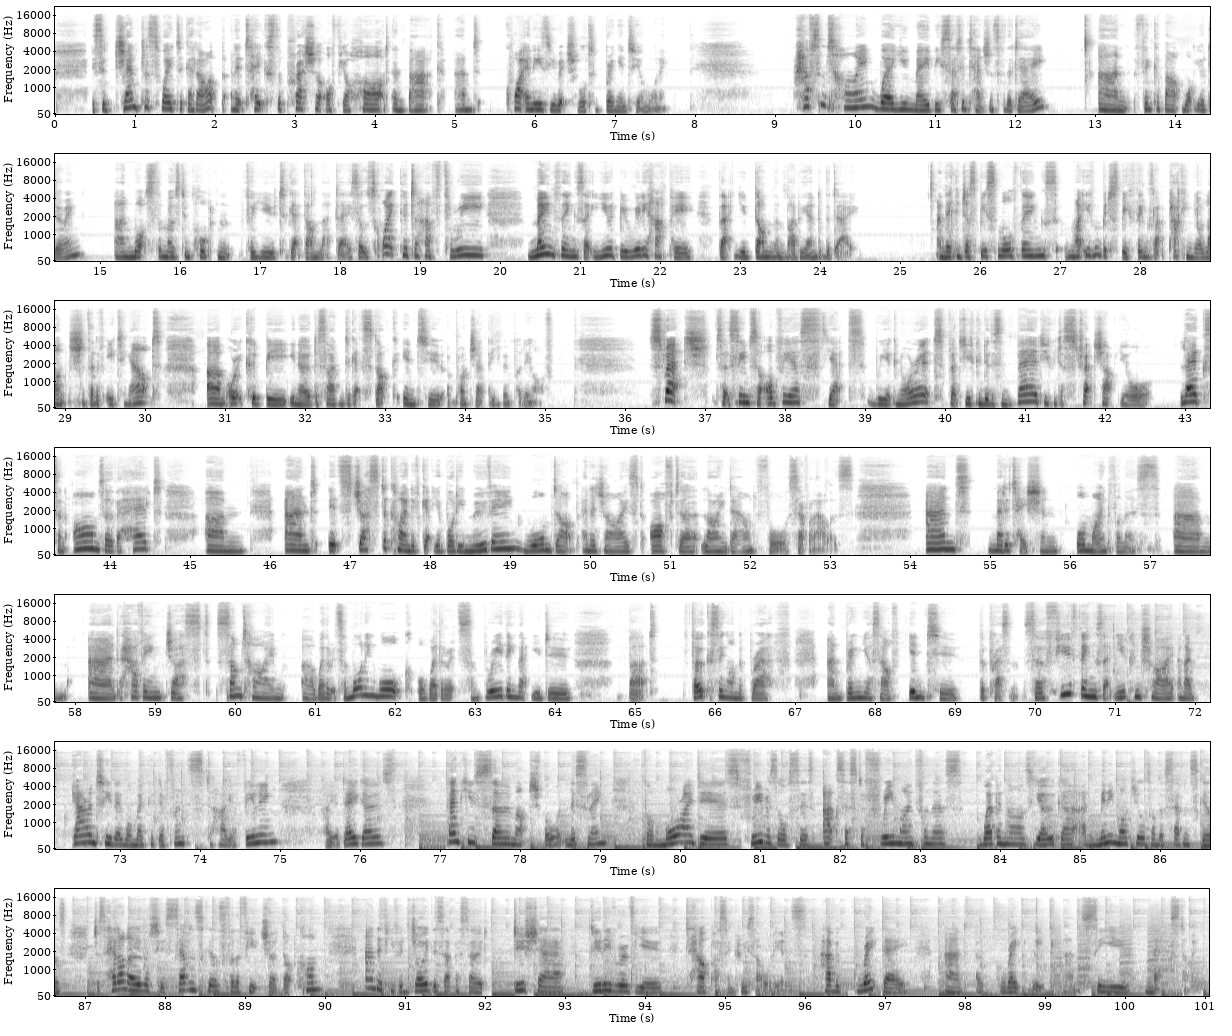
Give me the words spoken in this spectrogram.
It's the gentlest way to get up and it takes the pressure off your heart and back and quite an easy ritual to bring into your morning. Have some time where you maybe set intentions for the day and think about what you're doing and what's the most important for you to get done that day. So it's quite good to have three main things that you'd be really happy that you'd done them by the end of the day. And they can just be small things, might even be just be things like packing your lunch instead of eating out, um, or it could be, you know, deciding to get stuck into a project that you've been putting off. Stretch. So it seems so obvious, yet we ignore it. But you can do this in bed. You can just stretch out your legs and arms overhead. Um, and it's just to kind of get your body moving, warmed up, energized after lying down for several hours. And meditation or mindfulness. Um, and having just some time, uh, whether it's a morning walk or whether it's some breathing that you do, but focusing on the breath and bringing yourself into the present. So, a few things that you can try, and I guarantee they will make a difference to how you're feeling, how your day goes. Thank you so much for listening. For more ideas, free resources, access to free mindfulness, webinars, yoga, and mini modules on the seven skills, just head on over to sevenskillsforthefuture.com. And if you've enjoyed this episode, do share do leave a review to help us increase our audience. Have a great day and a great week, and see you next time.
